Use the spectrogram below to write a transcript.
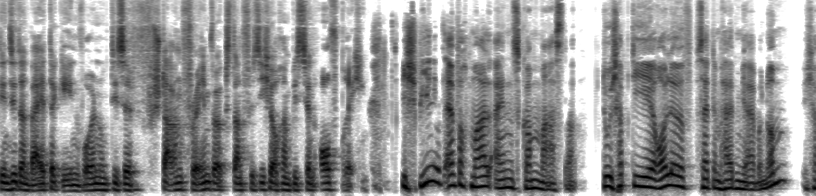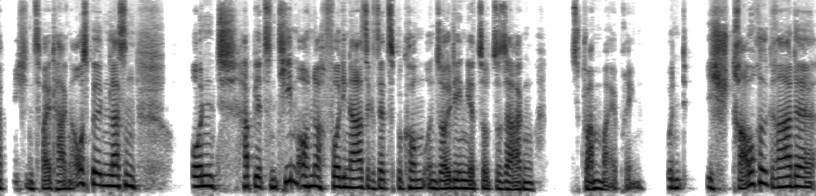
den sie dann weitergehen wollen und diese starren Frameworks dann für sich auch ein bisschen aufbrechen. Ich spiele jetzt einfach mal einen Scrum Master. Du, ich habe die Rolle seit einem halben Jahr übernommen. Ich habe mich in zwei Tagen ausbilden lassen und habe jetzt ein Team auch noch vor die Nase gesetzt bekommen und soll denen jetzt sozusagen Scrum beibringen. Und ich strauche gerade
